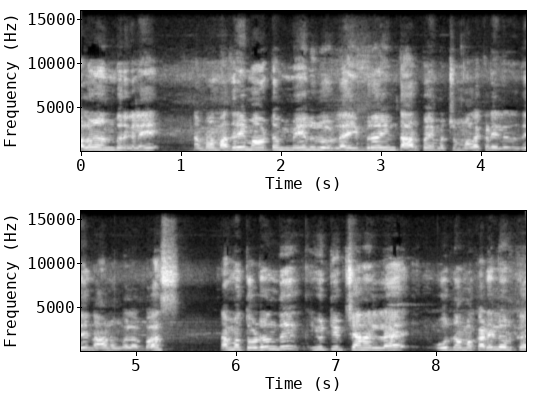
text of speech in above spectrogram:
ஹலோ நண்பர்களே நம்ம மதுரை மாவட்டம் மேலூர் உள்ள இப்ராஹிம் தார்பாய் மற்றும் மலக்கடையிலிருந்து நான் உங்கள் அப்பாஸ். நம்ம தொடர்ந்து யூடியூப் சேனலில் ஒரு நம்ம கடையில் இருக்க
